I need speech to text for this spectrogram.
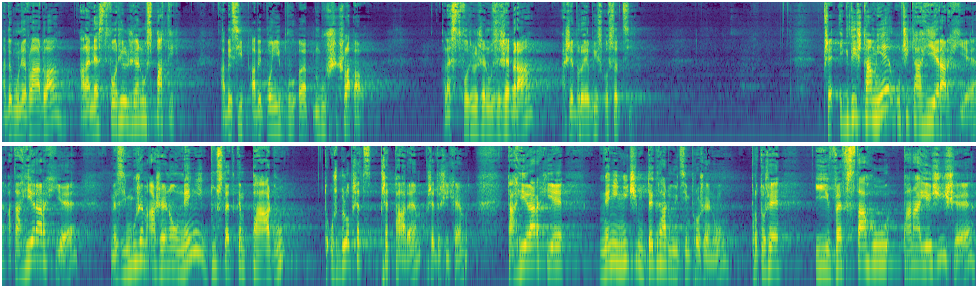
aby mu nevládla, ale nestvořil ženu z paty aby, si, aby po ní eh, muž šlapal. Ale stvořil ženu z žebra a žebro je blízko srdcí. Pře, I když tam je určitá hierarchie, a ta hierarchie mezi mužem a ženou není důsledkem pádu, to už bylo před, před pádem, před hříchem, ta hierarchie není ničím degradujícím pro ženu, protože i ve vztahu pana Ježíše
